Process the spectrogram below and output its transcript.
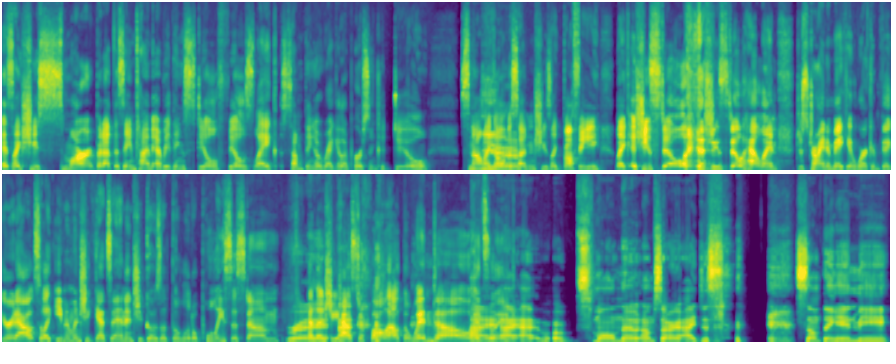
it's like she's smart, but at the same time everything still feels like something a regular person could do. It's not like all of a sudden she's like Buffy. Like she's still she's still Helen, just trying to make it work and figure it out. So like even when she gets in and she goes up the little pulley system, Right. and then she has I- to fall out the window. It's I, like I, I, a small note. I'm sorry. I just something in me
